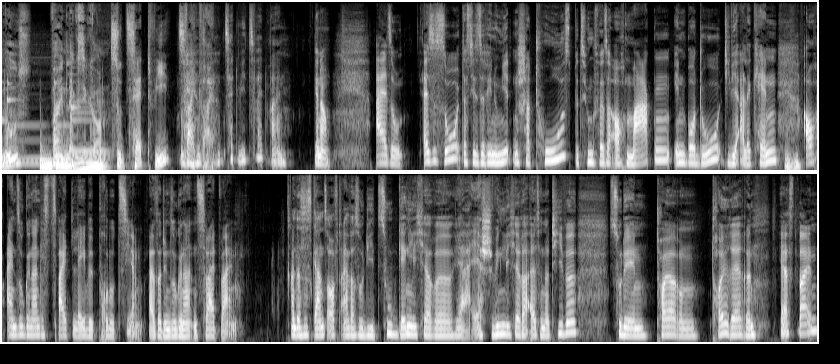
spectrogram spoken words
Lou's Weinlexikon. Zu Z wie Zweitwein. Z wie Zweitwein. Genau. Also, es ist so, dass diese renommierten Chateaus beziehungsweise auch Marken in Bordeaux, die wir alle kennen, mhm. auch ein sogenanntes Zweitlabel produzieren, also den sogenannten Zweitwein. Und das ist ganz oft einfach so die zugänglichere, ja, erschwinglichere Alternative zu den teuren, teureren Erstweinen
